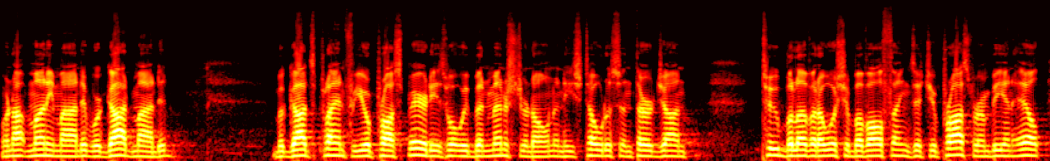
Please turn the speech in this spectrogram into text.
We're not money minded, we're God minded. But God's plan for your prosperity is what we've been ministering on, and He's told us in 3 John 2 Beloved, I wish above all things that you prosper and be in health,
